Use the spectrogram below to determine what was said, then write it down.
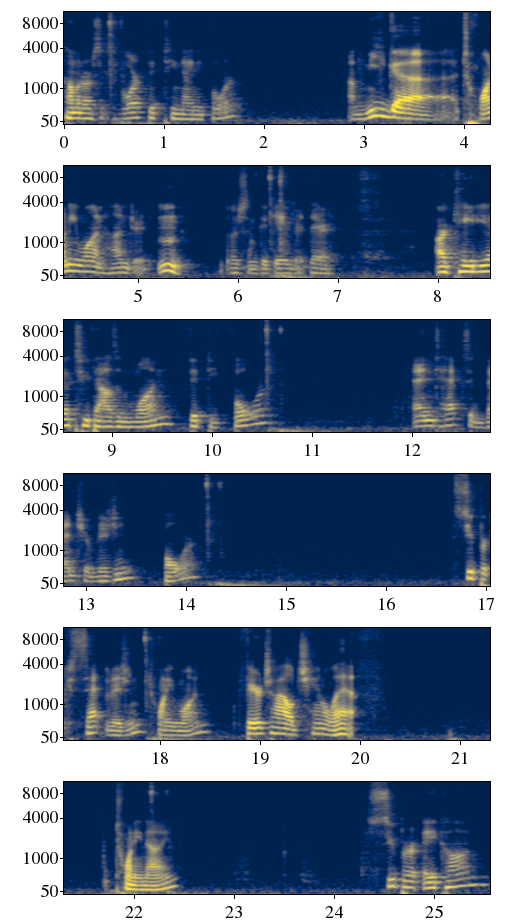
Commodore 64, 1594. Amiga 2100. Mm, those are some good games right there. Arcadia 2001, 54. Entex Adventure Vision 4. Super Cassette Vision 21. Fairchild Channel F 29. Super A'can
